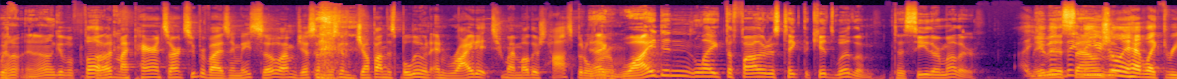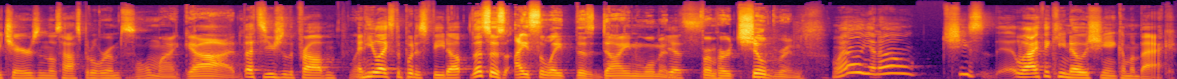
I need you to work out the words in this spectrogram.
I don't, and I don't give a fuck. But my parents aren't supervising me, so I'm just I'm just gonna jump on this balloon and ride it to my mother's hospital Like, room. why didn't like the father just take the kids with him to see their mother? Uh, Maybe Yeah, they, this they- sounds. they usually have like three chairs in those hospital rooms. oh my god. That's usually the problem. and he likes to put his feet up. Let's just isolate this dying woman Yes. from her children. Well, you know, she's. Well, I think he knows she ain't coming back.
